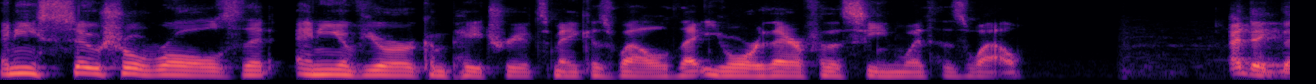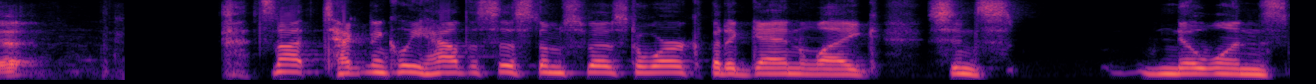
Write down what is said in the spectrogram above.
any social roles that any of your compatriots make as well that you're there for the scene with as well. I dig that. it's not technically how the system's supposed to work, but again, like since no one's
